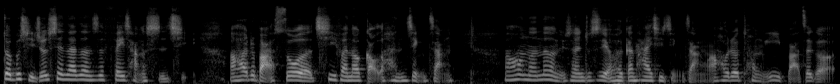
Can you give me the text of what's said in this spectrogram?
对不起，就现在真的是非常时期，然后就把所有的气氛都搞得很紧张。然后呢，那个女生就是也会跟他一起紧张，然后就同意把这个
